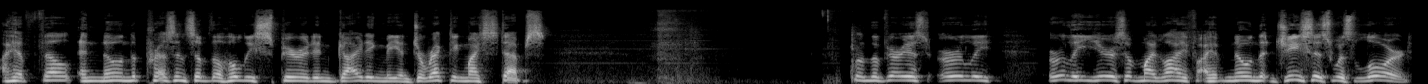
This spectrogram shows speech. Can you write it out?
I have felt and known the presence of the Holy Spirit in guiding me and directing my steps from the various early early years of my life, I have known that Jesus was Lord.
